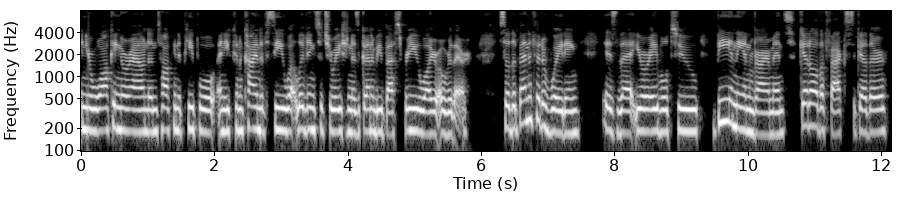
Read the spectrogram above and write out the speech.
and you're walking around and talking to people and you can kind of see what living situation is going to be best for you while you're over there. So the benefit of waiting is that you're able to be in the environment, get all the facts together,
